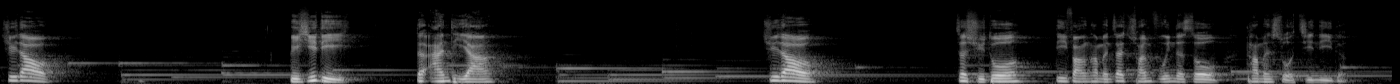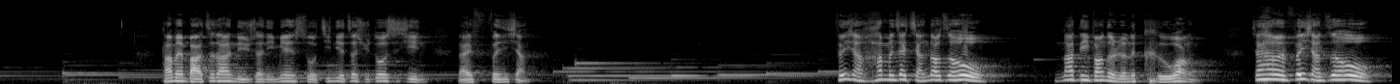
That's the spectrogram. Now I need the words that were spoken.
去到比西底的安提亚，去到这许多地方，他们在传福音的时候，他们所经历的。他们把这段旅程里面所经历的这许多事情来分享，分享他们在讲到之后，那地方的人的渴望，在他们分享之后，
